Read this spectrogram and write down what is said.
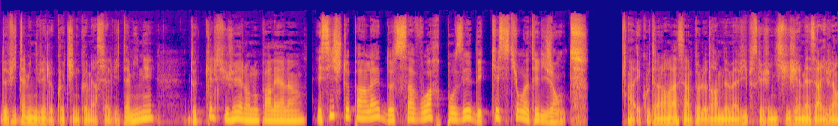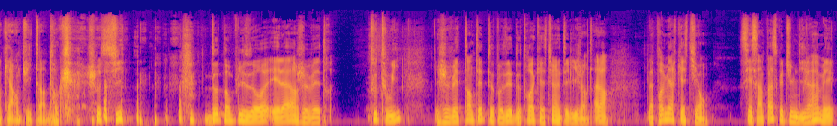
de Vitamine V, le coaching commercial vitaminé, de quel sujet allons-nous parler Alain? Et si je te parlais de savoir poser des questions intelligentes? Ah écoute, alors là c'est un peu le drame de ma vie parce que je n'y suis jamais arrivé en 48 ans, donc je suis d'autant plus heureux et là je vais être tout oui, je vais tenter de te poser deux trois questions intelligentes. Alors, la première question, c'est sympa ce que tu me dis là, mais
